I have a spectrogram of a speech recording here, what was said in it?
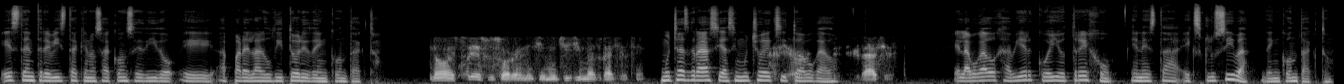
esta entrevista que nos ha concedido eh, para el auditorio de En Contacto. No, estoy a sus órdenes y muchísimas gracias. ¿eh? Muchas gracias y mucho éxito, abogado. Gracias. El abogado Javier Cuello Trejo en esta exclusiva de En Contacto.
